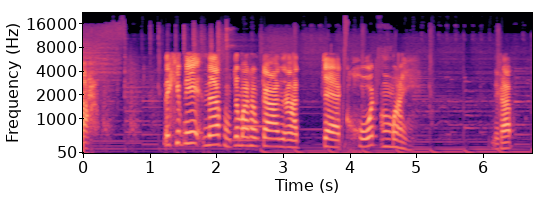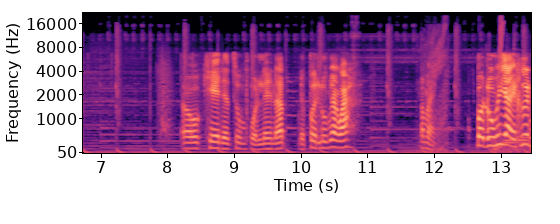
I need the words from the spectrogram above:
ปะ ในคลิปนี้นะผมจะมาทำการอาแจกโค้ดใหม่นะครับโอเคเดี๋ยวซูมผลเลยนะเดี๋ยวเปิดรูมยังวะทำไมเปิดรูมให้ใหญ่ขึ้น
